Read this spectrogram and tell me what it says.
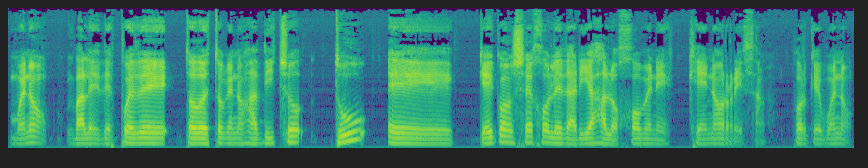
bueno, vale, después de todo esto que nos has dicho, tú, eh, ¿qué consejo le darías a los jóvenes que no rezan? Porque bueno,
